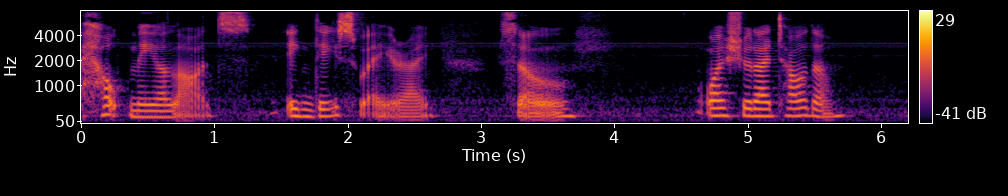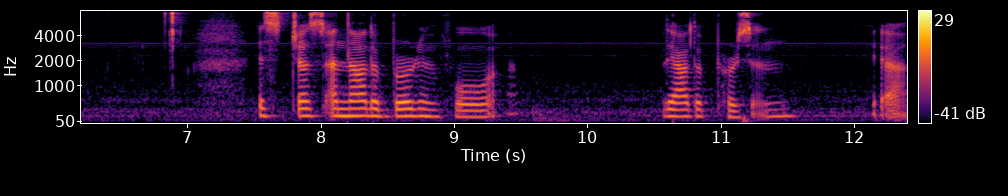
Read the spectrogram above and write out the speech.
help me a lot in this way right so why should i tell them it's just another burden for the other person yeah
